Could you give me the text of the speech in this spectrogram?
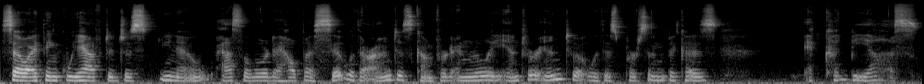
So I think we have to just, you know, ask the Lord to help us sit with our own discomfort and really enter into it with this person because it could be us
